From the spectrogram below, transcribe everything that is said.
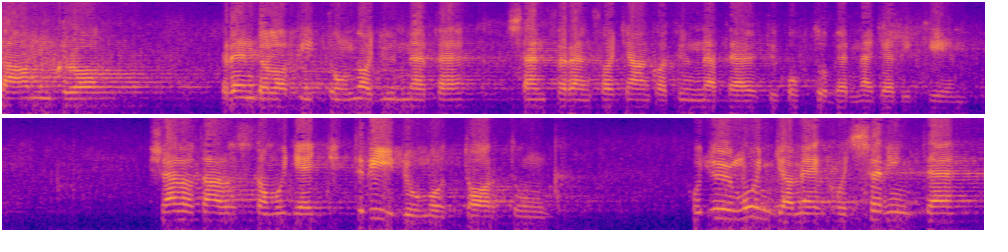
számunkra rendalapító nagy ünnepe, Szent Ferenc atyánkat ünnepeltük október 4-én. És elhatároztam, hogy egy trídumot tartunk, hogy ő mondja meg, hogy szerinte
